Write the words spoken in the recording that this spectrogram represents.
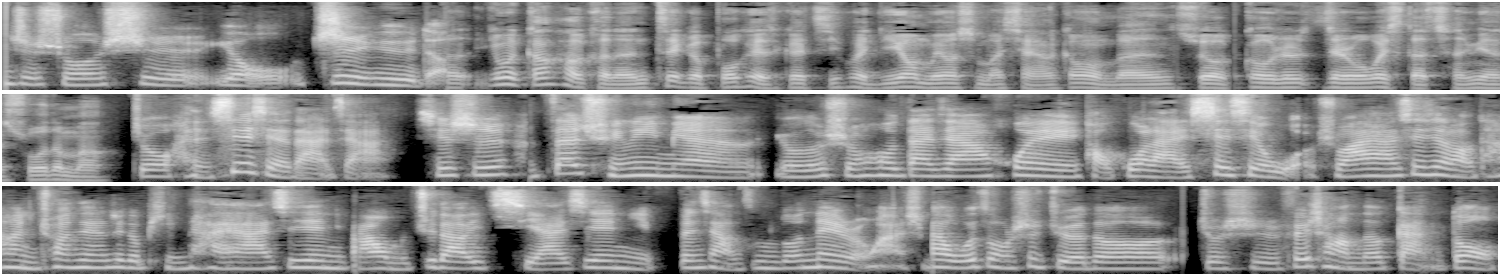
甚至说是有治愈的。因为刚好可能这个播客这个机会，你有没有什么想要跟我们所有 Go Zero Waste 的成员说的吗？就很谢谢大家。其实，在群里面，有的时候大家会跑过来谢谢我说：“哎呀，谢谢老汤，你创建这个平台啊，谢谢你把我们聚到一起啊，谢谢你分享这么多内容啊，是吧？”我总是觉得就是非常的感动，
